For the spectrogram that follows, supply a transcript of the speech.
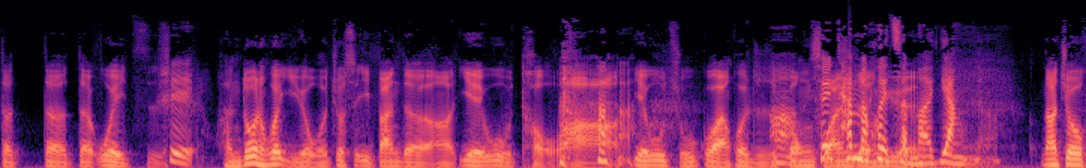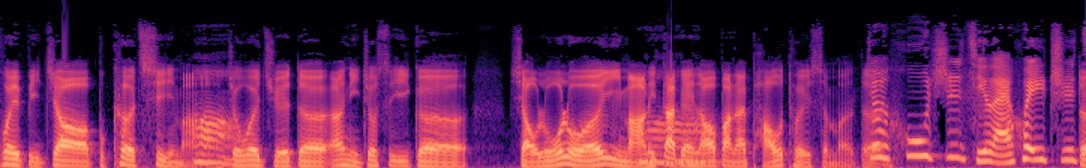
的的的位置是很多人会以为我就是一般的呃业务头啊，业务主管或者是公关，所以他们会怎么样呢？那就会比较不客气嘛，就会觉得啊，你就是一个。小喽啰而已嘛，你代表你老板来跑腿什么的，就呼之即来挥之即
